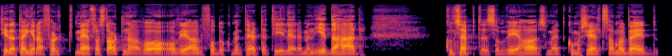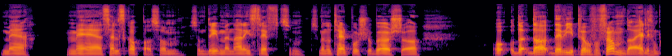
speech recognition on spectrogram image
Tid er penger har fulgt med fra starten av, og, og, vi har fått dokumentert det tidligere. Men i det her konseptet som vi har, som er et kommersielt samarbeid med, med selskaper som, som, driver med næringsdrift, som, som, er notert på Oslo Børs, og, og, og da, det vi prøver å få fram da, er liksom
